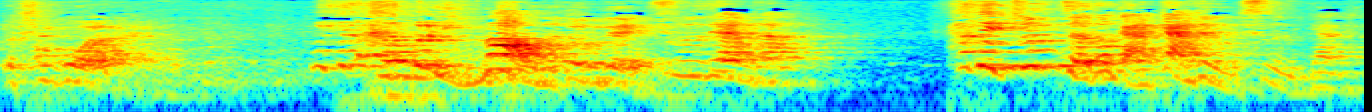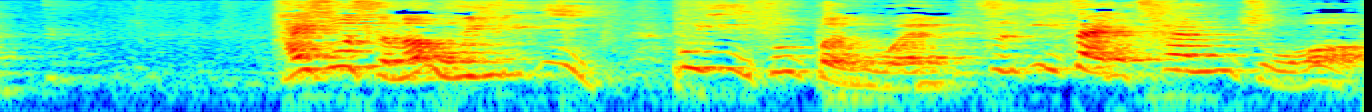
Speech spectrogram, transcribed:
都冲过来了。你这是很不礼貌的，对不对？是不是这样子啊？他对尊者都敢干这种事，你看，还说什么无意义，不译出本文，是意在的参酌，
